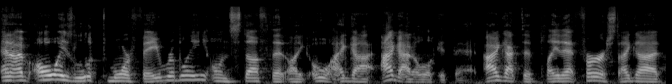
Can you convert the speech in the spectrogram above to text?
and I've always looked more favorably on stuff that like, oh, I got I got to look at that. I got to play that first. I got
